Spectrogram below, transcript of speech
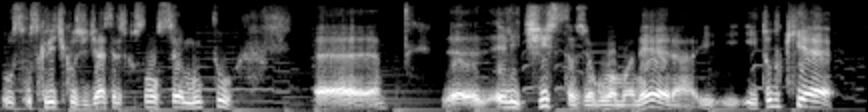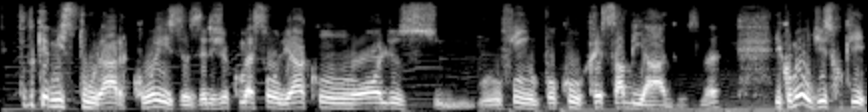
os, os críticos de jazz, eles costumam ser muito é, elitistas de alguma maneira e, e, e tudo que é tudo que é misturar coisas, eles já começam a olhar com olhos, enfim, um pouco ressabiados, né? E como é um disco que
